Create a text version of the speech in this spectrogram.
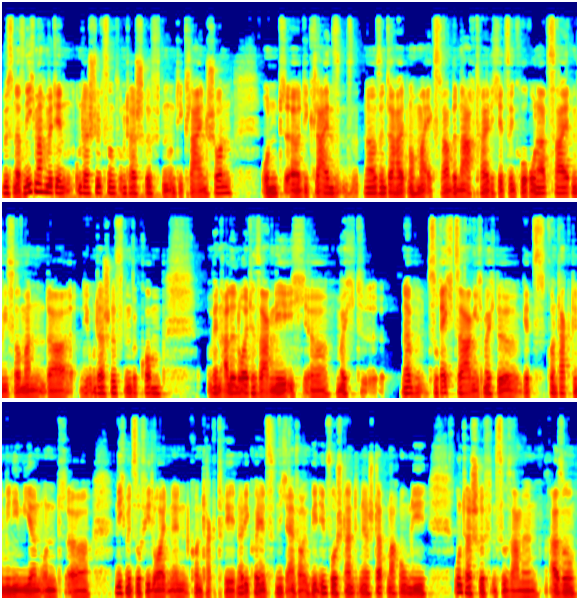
müssen das nicht machen mit den Unterstützungsunterschriften und die Kleinen schon. Und äh, die Kleinen na, sind da halt nochmal extra benachteiligt jetzt in Corona-Zeiten. Wie soll man da die Unterschriften bekommen, wenn alle Leute sagen, nee, ich äh, möchte ne, zu Recht sagen, ich möchte jetzt Kontakte minimieren und äh, nicht mit so vielen Leuten in Kontakt treten. Ne? Die können jetzt nicht einfach irgendwie einen Infostand in der Stadt machen, um die Unterschriften zu sammeln. Also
